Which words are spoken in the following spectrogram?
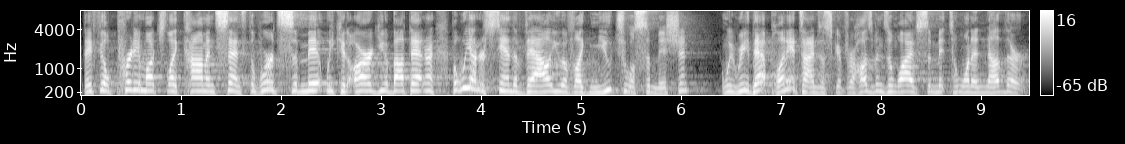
They feel pretty much like common sense. The word submit, we could argue about that, but we understand the value of like mutual submission. And we read that plenty of times in scripture. Husbands and wives submit to one another.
